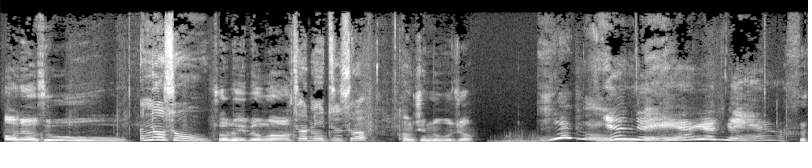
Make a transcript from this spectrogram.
안녕하세요. 안녕하세요. 저는 이병헌. 저는 이두서. 당신 누구죠?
